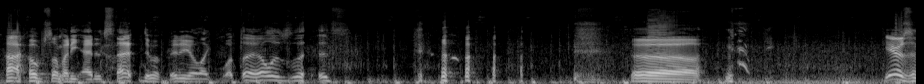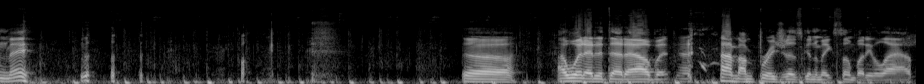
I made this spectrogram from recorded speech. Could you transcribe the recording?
I hope somebody edits that into a video. Like, what the hell is this? uh, Garrison, man. uh, I would edit that out, but I'm, I'm pretty sure that's gonna make somebody laugh.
